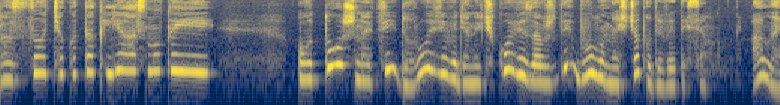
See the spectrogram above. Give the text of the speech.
разочок отак ляснути. Отож на цій дорозі водяничкові завжди було на що подивитися. Але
